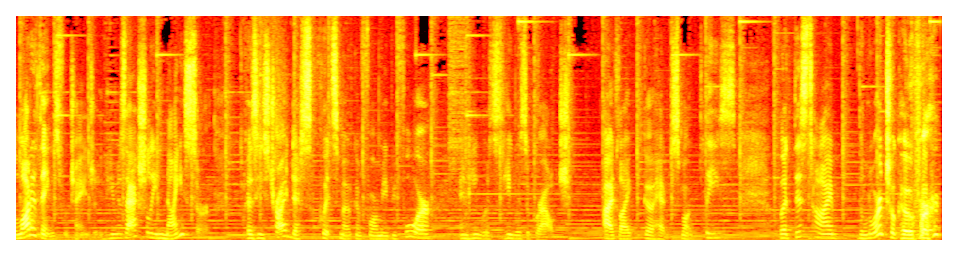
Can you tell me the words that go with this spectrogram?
a lot of things were changing. He was actually nicer because he's tried to quit smoking for me before, and he was he was a grouch. I'd like go ahead and smoke, please, but this time the Lord took over,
